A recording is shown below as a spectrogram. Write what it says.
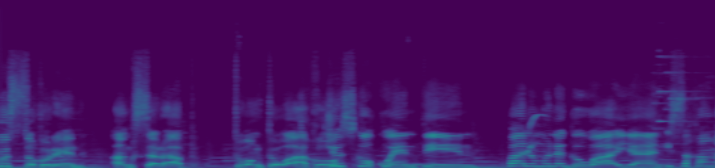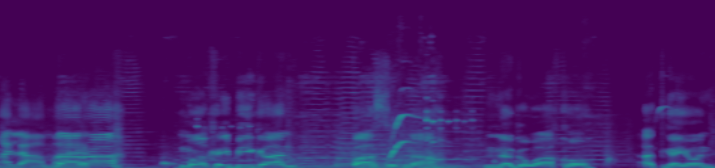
Gusto ko rin. Ang sarap. Tuwang-tuwa ako. Diyos ko, Quentin. Paano mo nagawa yan? Isa kang alamat. Tara! Mga kaibigan, pasok na. Nagawa ko. At ngayon,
